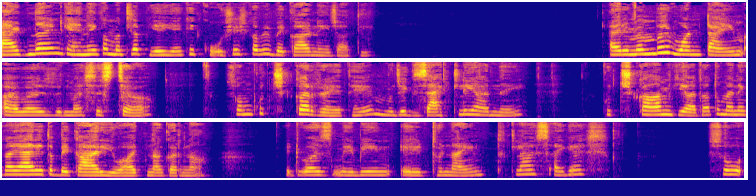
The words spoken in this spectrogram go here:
एट द एंड कहने का मतलब यही है कि कोशिश कभी बेकार नहीं जाती। I remember one time I was with my sister so हम कुछ कर रहे थे, मुझे एग्जैक्टली exactly याद नहीं। कुछ काम किया था तो मैंने कहा, यार, ये तो बेकार ही हुआ इतना करना. It was maybe in eighth और ninth class I guess so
